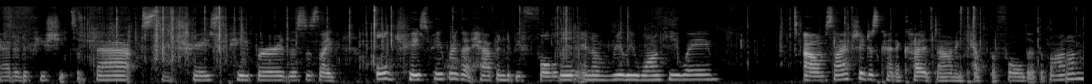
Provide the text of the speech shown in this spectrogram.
added a few sheets of that. Some trace paper. This is like old trace paper that happened to be folded in a really wonky way. Um, so I actually just kind of cut it down and kept the fold at the bottom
